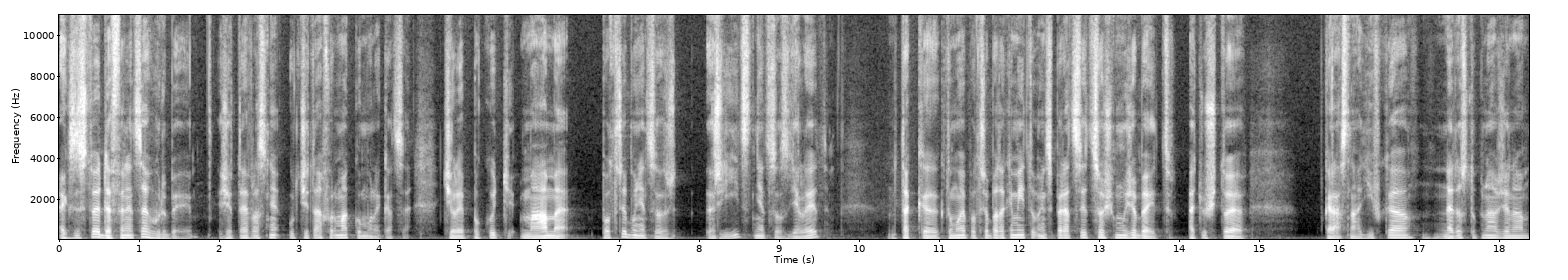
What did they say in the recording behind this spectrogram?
Existuje definice hudby, že to je vlastně určitá forma komunikace. Čili pokud máme potřebu něco říct, něco sdělit, tak eh, k tomu je potřeba taky mít tu inspiraci, což může být, ať už to je krásná dívka, nedostupná žena,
